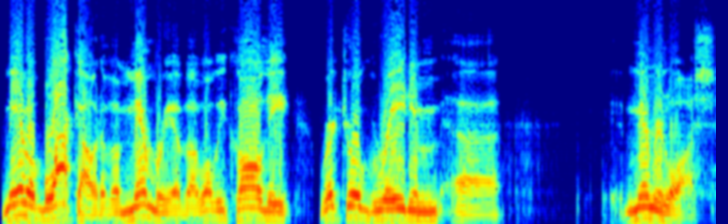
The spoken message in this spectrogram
You may have a blackout of a memory of a, what we call the retrograde uh, memory loss.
